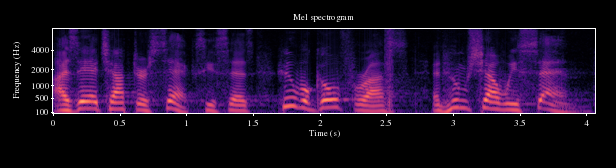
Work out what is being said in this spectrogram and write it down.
Isaiah chapter 6, he says, Who will go for us, and whom shall we send?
